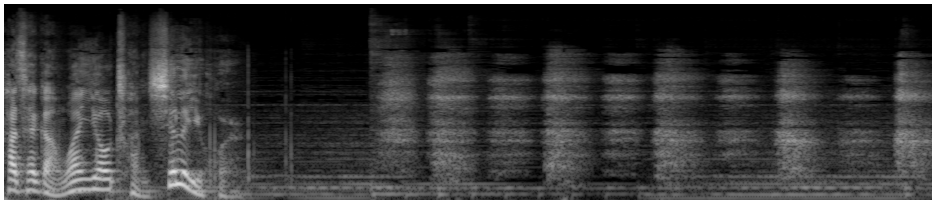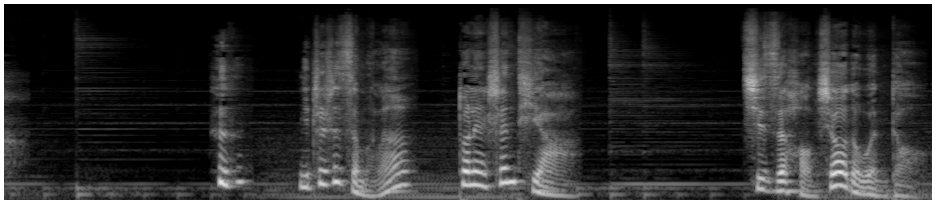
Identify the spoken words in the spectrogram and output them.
他才敢弯腰喘息了一会儿。你这是怎么了？锻炼身体啊？妻子好笑的问道。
